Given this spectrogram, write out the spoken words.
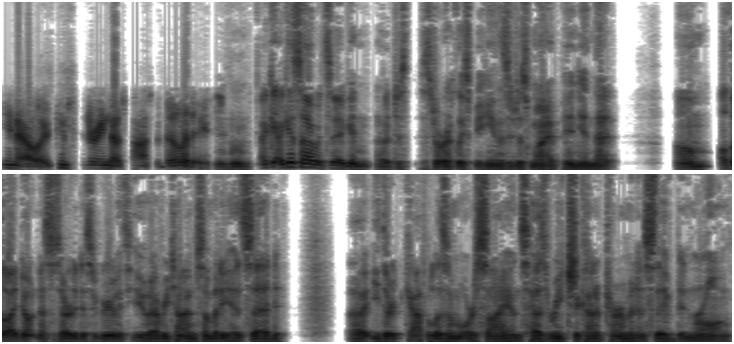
you know considering those possibilities. Mm-hmm. I, I, guess I would say again, uh, just historically speaking, this is just my opinion that um, although I don't necessarily disagree with you, every time somebody has said uh, either capitalism or science has reached a kind of terminus, they've been wrong.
